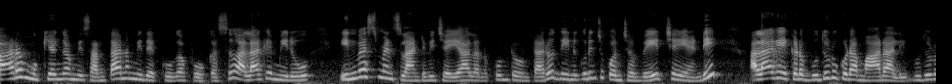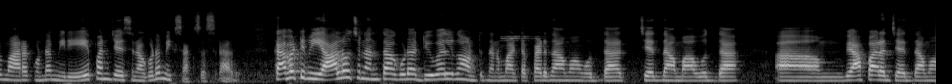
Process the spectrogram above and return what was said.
వారం ముఖ్యంగా మీ సంతానం మీద ఎక్కువగా ఫోకస్ అలాగే మీరు ఇన్వెస్ట్మెంట్స్ లాంటివి చేయాలనుకుంటూ ఉంటారు. దీని గురించి కొంచెం వెయిట్ చేయండి. అలాగే ఇక్కడ బుధుడు కూడా మారాలి. బుధుడు మారకుండా మీరు ఏ పని చేసినా కూడా మీకు సక్సెస్ రాదు. కాబట్టి మీ ఆలోచన అంతా కూడా డ్యూవల్గా ఉంటుందన్నమాట. పెడదామా వద్దా చేద్దామా వద్దా? వ్యాపారం చేద్దామా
